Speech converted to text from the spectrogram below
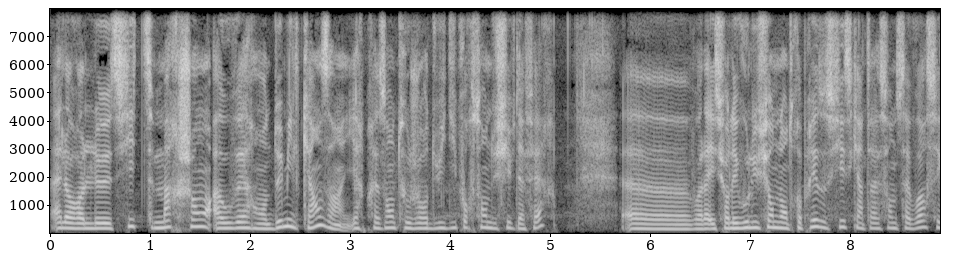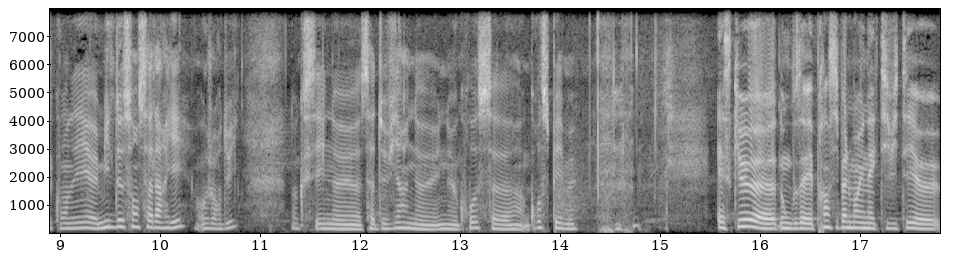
Alors, le site marchand a ouvert en 2015. Il représente aujourd'hui 10% du chiffre d'affaires. Euh, voilà. Et sur l'évolution de l'entreprise aussi, ce qui est intéressant de savoir, c'est qu'on est 1200 euh, salariés aujourd'hui. Donc c'est une, ça devient une, grosse, euh, grosse PME. Est-ce que donc vous avez principalement une activité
